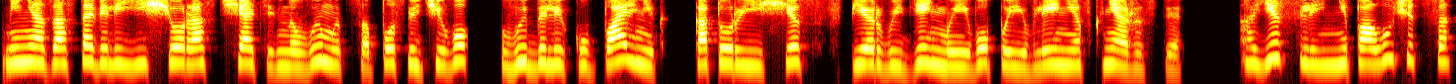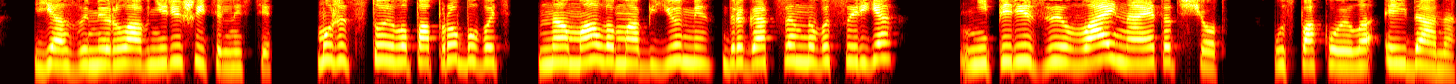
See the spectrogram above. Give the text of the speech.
Меня заставили еще раз тщательно вымыться, после чего выдали купальник, который исчез в первый день моего появления в княжестве. А если не получится, я замерла в нерешительности. Может, стоило попробовать на малом объеме драгоценного сырья? Не переживай на этот счет, успокоила Эйдана.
